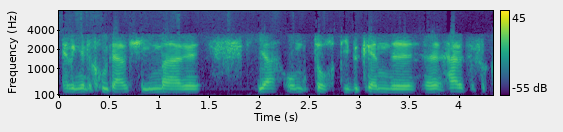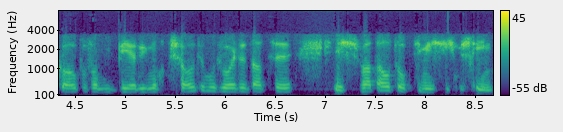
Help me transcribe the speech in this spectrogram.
peilingen er goed uitzien, maar... Uh, ja, om toch die bekende uh, huid te verkopen van die beer die nog geschoten moet worden, dat uh, is wat al te optimistisch misschien.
